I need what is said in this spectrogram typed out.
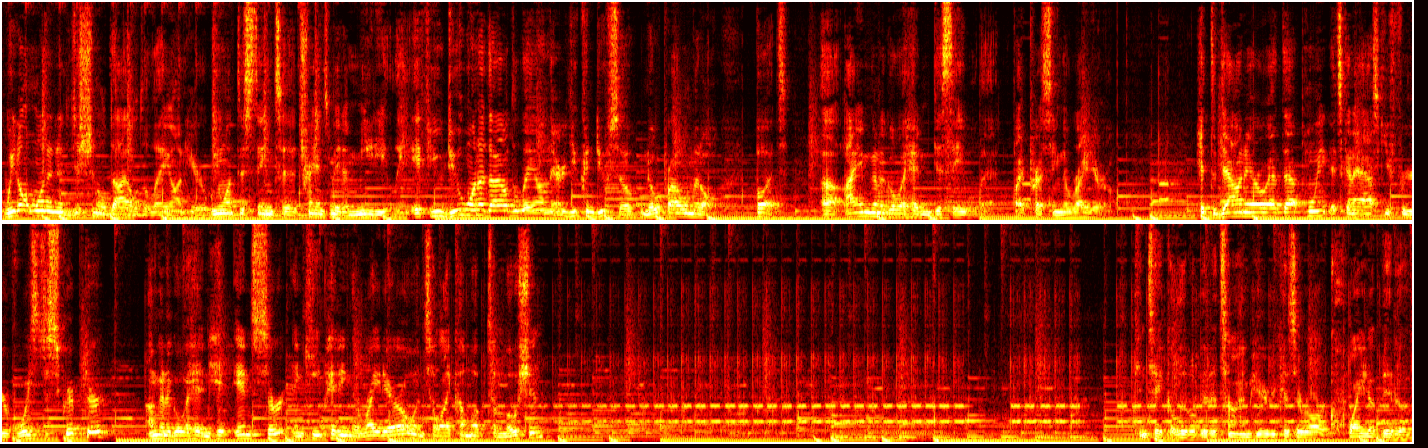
We don't want an additional dial delay on here. We want this thing to transmit immediately. If you do want a dial delay on there, you can do so, no problem at all. But uh, I am gonna go ahead and disable that by pressing the right arrow. Hit the down arrow at that point. It's gonna ask you for your voice descriptor. I'm gonna go ahead and hit insert and keep hitting the right arrow until I come up to motion. Can take a little bit of time here because there are quite a bit of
